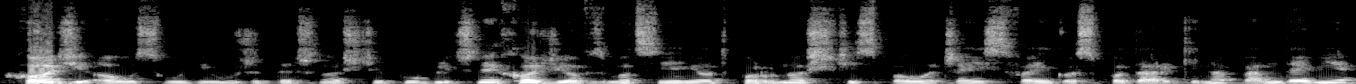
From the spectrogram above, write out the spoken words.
chodzi o usługi użyteczności publicznej, chodzi o wzmocnienie odporności społeczeństwa i gospodarki na pandemię,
